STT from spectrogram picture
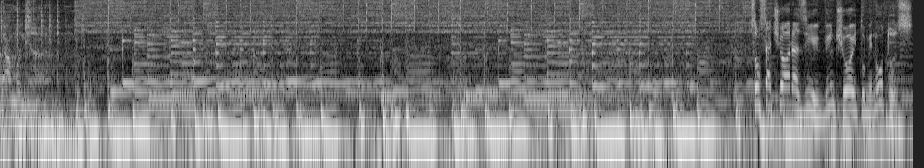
Da Manhã. São 7 horas e 28 minutos.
